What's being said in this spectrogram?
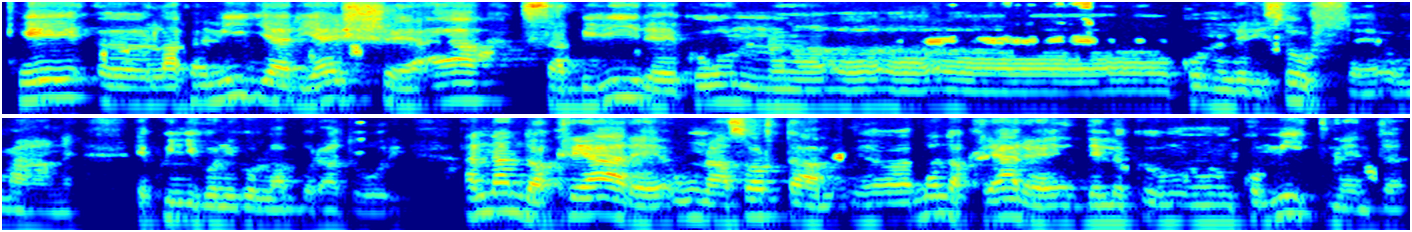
che uh, la famiglia riesce a stabilire con, uh, con le risorse umane e quindi con i collaboratori andando a creare una sorta, andando a creare del, un commitment,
